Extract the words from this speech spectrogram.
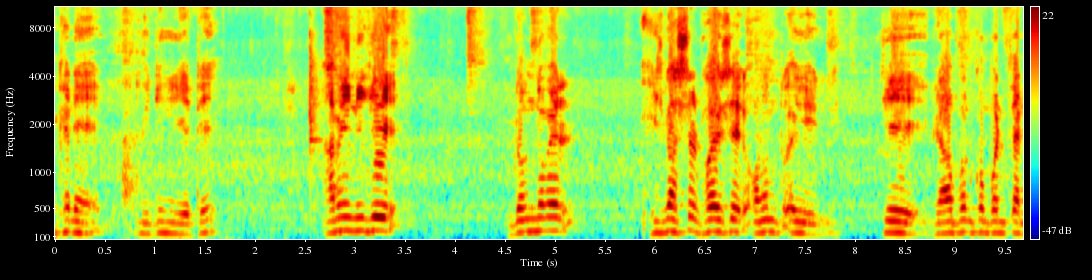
এখানে মিটিং ইয়েতে আমি নিজে দমদমের হিজমাস্টার ভয়েসের অনন্ত, এই যে গ্রামফোন কোম্পানি তার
